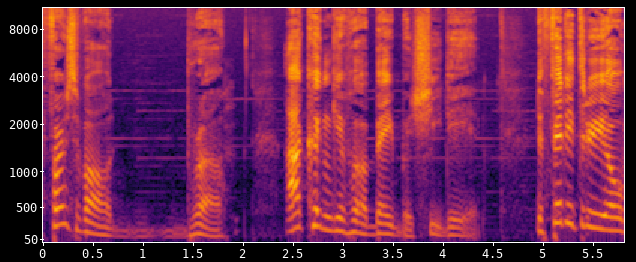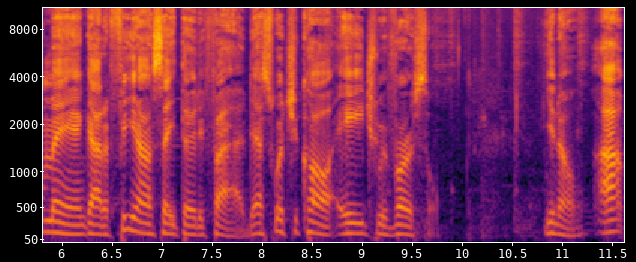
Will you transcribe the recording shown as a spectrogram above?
first of all, bruh, I couldn't give her a baby, but she did. The 53 year old man got a fiance 35. That's what you call age reversal. You know, I,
